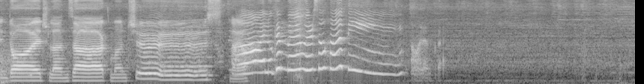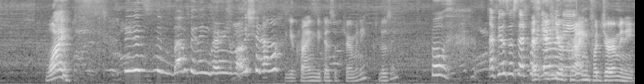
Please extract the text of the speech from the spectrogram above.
In Deutschland sagt man Tschüss. Naja. Oh, look at them. They're so happy. I wanna cry. Why? Because I'm feeling very emotional. You're crying because of Germany losing? Both. I feel so sad for As Germany. if you're crying for Germany.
